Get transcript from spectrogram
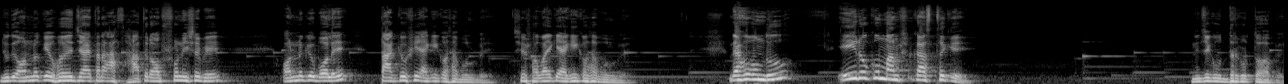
যদি অন্য কেউ হয়ে যায় তার হাতের অপশন হিসেবে, অন্য কেউ বলে তাকেও সে একই কথা বলবে। সে সবাইকে একই কথা বলবে। দেখো বন্ধু এই রকম মানুষের কাছ থেকে নিজেকে উদ্ধার করতে হবে।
